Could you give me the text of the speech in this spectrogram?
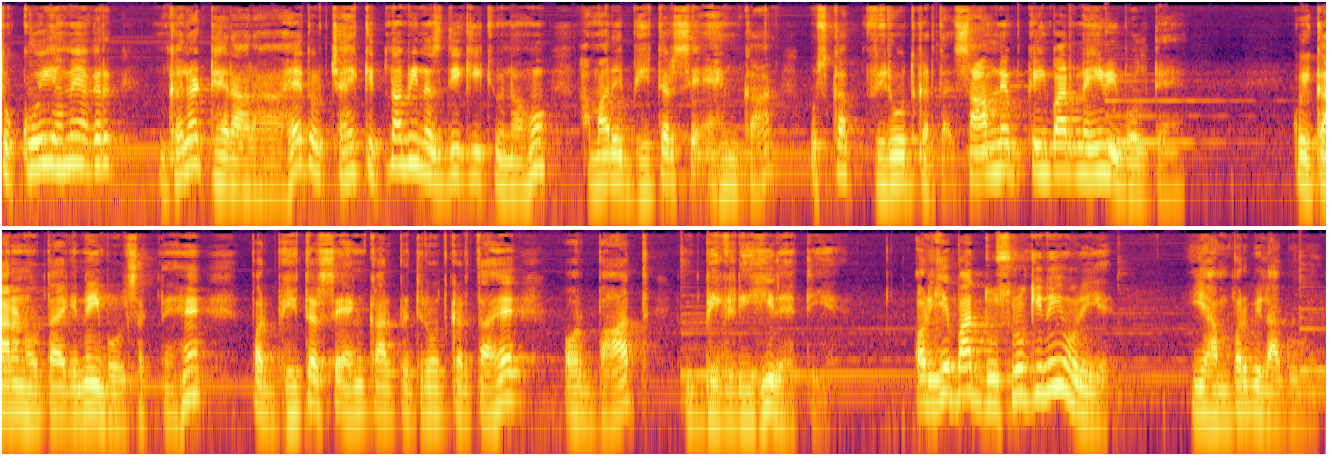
तो कोई हमें अगर गलत ठहरा रहा है तो चाहे कितना भी नज़दीकी क्यों ना हो, हमारे भीतर से अहंकार उसका विरोध करता है। सामने कई बार नहीं भी बोलते हैं। कोई कारण होता है कि नहीं बोल सकते हैं, पर भीतर से अहंकार प्रतिरोध करता है और बात बिगड़ी ही रहती है। और ये बात दूसरों की नहीं हो रही है, ये हम पर भी लागू है।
